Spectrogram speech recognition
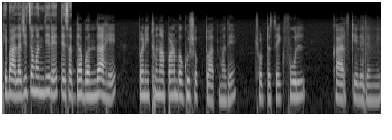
हे बालाजीचं मंदिर आहे ते सध्या बंद आहे पण इथून आपण बघू शकतो आतमध्ये. छोटंसं एक फूल कार्व केले त्यांनी.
